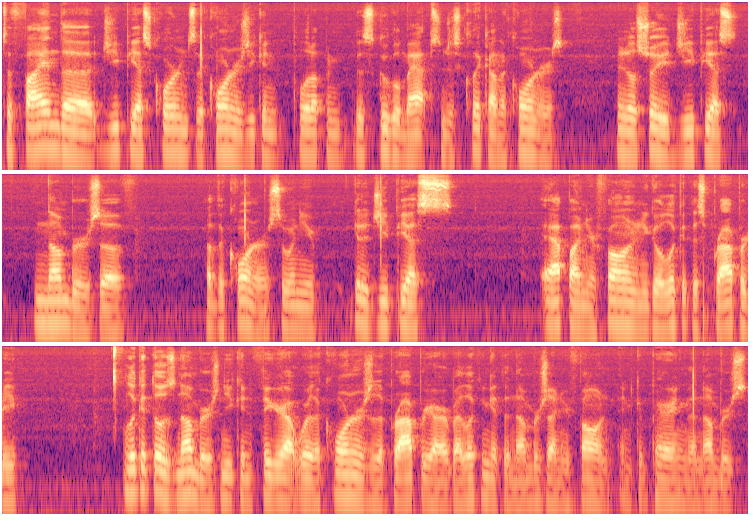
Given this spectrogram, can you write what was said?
to find the GPS coordinates of the corners, you can pull it up in this Google Maps and just click on the corners, and it'll show you GPS numbers of of the corners. So when you get a GPS app on your phone and you go look at this property, look at those numbers, and you can figure out where the corners of the property are by looking at the numbers on your phone and comparing the numbers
